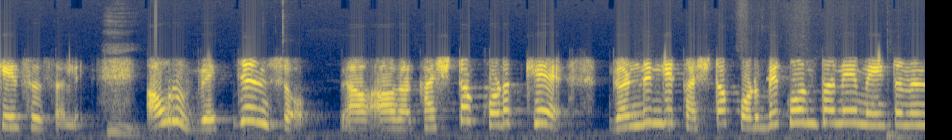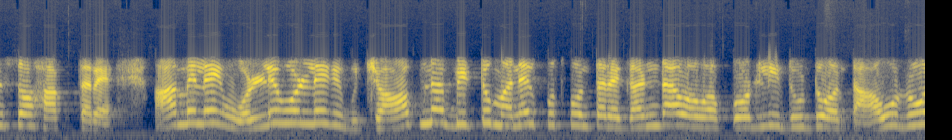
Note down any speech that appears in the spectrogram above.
ಕೇಸಸ್ ಅಲ್ಲಿ. ಅವರು ವೆಜ್ಜನ್ಸ್ ಕಷ್ಟ ಕೊಡಕ್ಕೆ, ಗಂಡನ್ಗೆ ಕಷ್ಟ ಕೊಡ್ಬೇಕು ಅಂತಾನೆ ಮೇಂಟೆನೆನ್ಸ್ ಹಾಕ್ತಾರೆ. ಆಮೇಲೆ ಒಳ್ಳೆ ಒಳ್ಳೆ ಜಾಬ್ನ ಬಿಟ್ಟು ಮನೇಲಿ ಕೂತ್ಕೊಂತಾರೆ. ಗಂಡ ಕೊಡ್ಲಿ ದುಡ್ಡು ಅಂತ. ಅವರು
